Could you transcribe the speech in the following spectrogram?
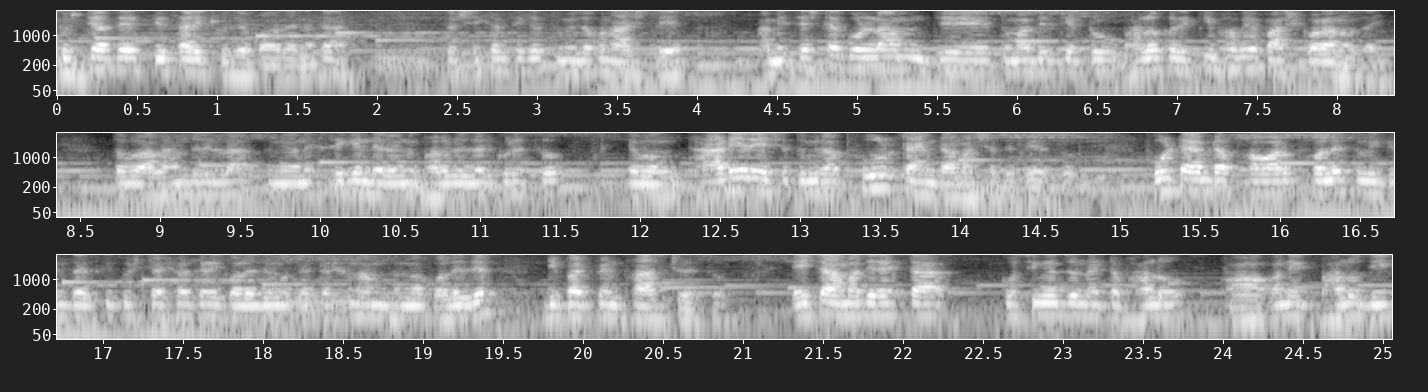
কুষ্টিয়াতে টিচারই খুঁজে পাওয়া যায় না, তাই না? তো সেখান থেকে তুমি যখন আসলে, আমি চেষ্টা করলাম যে তোমাদেরকে একটু ভালো করে কীভাবে পাস করানো যায়। তবে আলহামদুলিল্লাহ তুমি অনেক সেকেন্ড ইয়ারে অনেক ভালো রেজাল্ট করেছ এবং থার্ড ইয়ারে এসে তুমি ফুল টাইমটা আমার সাথে পেয়েছ। ফুল টাইমটা পাওয়ার ফলে তুমি কিন্তু আজকে কুষ্টিয়া সরকারি কলেজের মতো একটা সুনামধন্য কলেজের ডিপার্টমেন্ট ফার্স্ট হয়েছো। এইটা আমাদের একটা কোচিংয়ের জন্য একটা ভালো অনেক ভালো দিক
